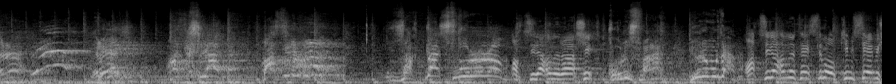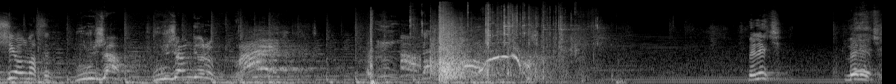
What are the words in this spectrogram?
Yürü. Bas silahını. Bas silahını. Uzaklaş vururum. At silahını Raşit. Konuşma lan. Yürü buradan. At silahını teslim ol. Kimseye bir şey olmasın. Vuracağım. Vuracağım diyorum. Hayır. Melek. Melek.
